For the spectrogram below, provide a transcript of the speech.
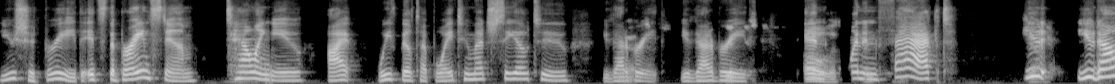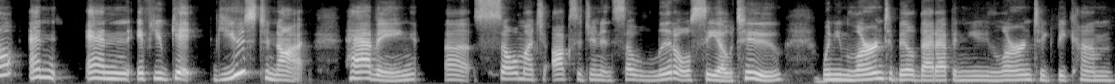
you should breathe. It's the brainstem telling you, I we've built up way too much CO2. You got to yeah. breathe. You got to breathe. Yeah. And oh, when in fact, you yeah. you don't. And and if you get used to not having uh, so much oxygen and so little CO2, when you mm-hmm. learn to build that up and you learn to become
